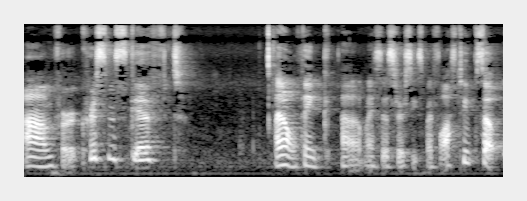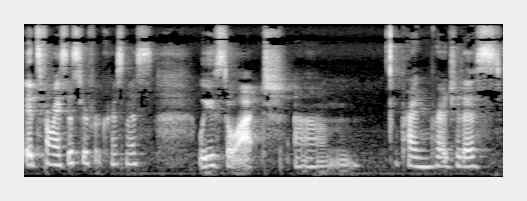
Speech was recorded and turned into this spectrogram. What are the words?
um, for a Christmas gift. I don't think uh, my sister sees my floss tube. So it's for my sister for Christmas. We used to watch um, Pride and Prejudice.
